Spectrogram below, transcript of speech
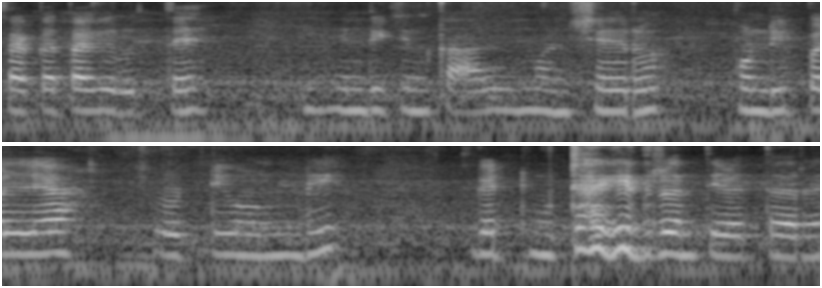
ಸಖತ್ತಾಗಿರುತ್ತೆ. ಹಿಂದಿಕ್ಕಿನ ಕಾಲ ಮನುಷ್ಯರು. ಪುಂಡಿ ಪಲ್ಯ ರೊಟ್ಟಿ ಉಂಡು ಗಟ್ಟಿ ಮುಟ್ಟಾಗಿದ್ರು ಅಂತ ಹೇಳ್ತಾರೆ.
